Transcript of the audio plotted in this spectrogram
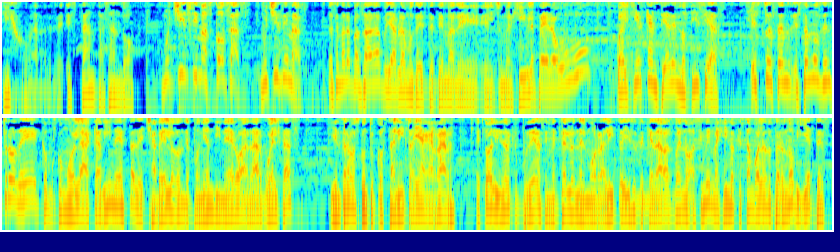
Hijo, mano, es- están pasando muchísimas cosas. Muchísimas. La semana pasada, pues ya hablamos de este tema del sumergible, pero hubo cualquier cantidad de noticias. Esto está- estamos dentro de como, como la cabina esta de Chabelo donde ponían dinero a dar vueltas y entrabas con tu costalito ahí a agarrar todo el dinero que pudieras y meterlo en el morralito y eso te quedabas. Bueno, así me imagino que están volando, pero no billetes,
